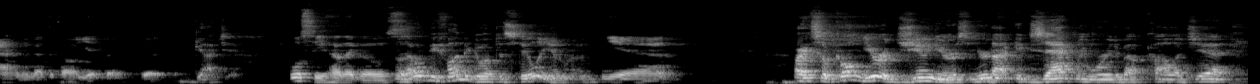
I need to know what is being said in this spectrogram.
I haven't got the call yet though, but Gotcha. we'll see how that goes. So that would be fun to go up to Stilly and run. yeah, All right, so Kolton, you're a junior, so you're not exactly worried about college yet.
